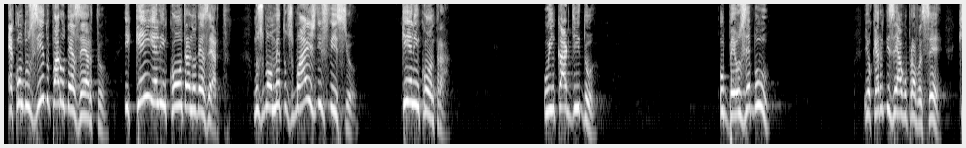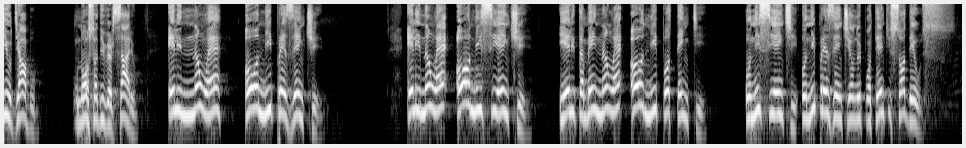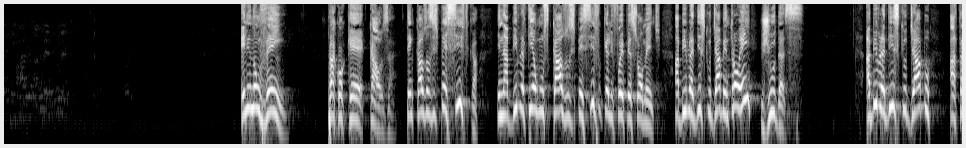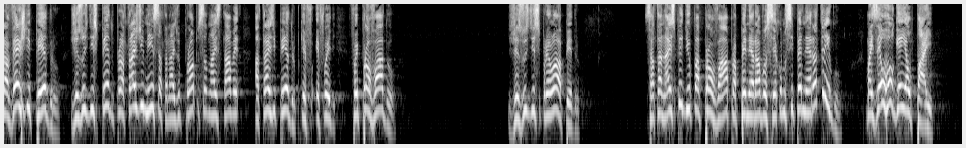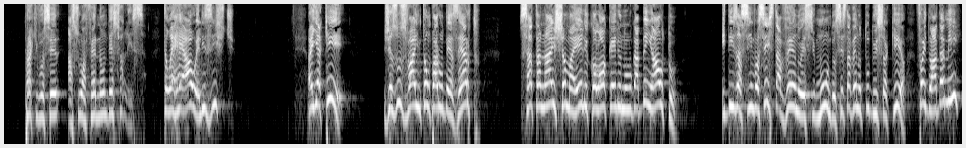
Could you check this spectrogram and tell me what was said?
é conduzido para o deserto. E quem ele encontra no deserto? Nos momentos mais difíceis. Quem ele encontra? O encardido. O Beuzebu. E eu quero dizer algo para você, que o diabo o nosso adversário, ele não é onipresente. Ele não é onisciente. E ele também não é onipotente. Onisciente, onipresente e onipotente só Deus. Ele não vem para qualquer causa. Tem causas específicas e na Bíblia tem alguns casos específicos que ele foi pessoalmente. A Bíblia diz que o diabo entrou em Judas. A Bíblia diz que o diabo, através de Pedro, Jesus diz: Pedro, para trás de mim, Satanás. O próprio Satanás estava atrás de Pedro, porque foi, foi, provado. Jesus disse para ele: Ó, Pedro, Satanás pediu para provar, para peneirar você como se peneira trigo. Mas eu roguei ao Pai para que você, a sua fé não desfaleça. Então é real, ele existe. Aí aqui, Jesus vai então para o deserto, Satanás chama ele, coloca ele num lugar bem alto e diz assim: Você está vendo esse mundo, você está vendo tudo isso aqui, ó, foi doado a mim.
